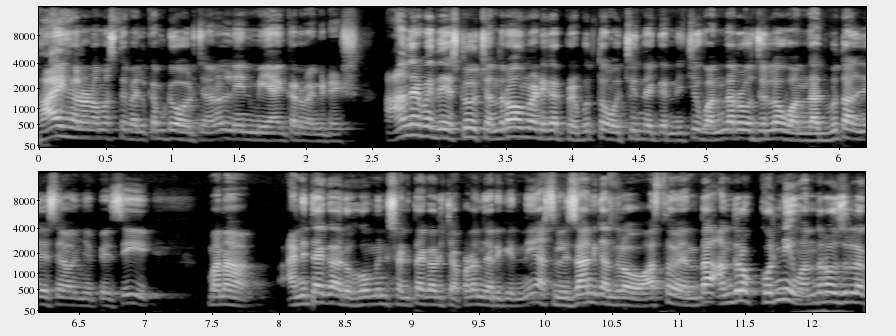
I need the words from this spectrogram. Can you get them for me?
Hi hello namaste welcome to our channel. నేను మీ యాంకర్ వెంకటేష్. ఆంధ్రప్రదేశ్లో చంద్రబాబు నాయుడు గారు ప్రభుత్వం వచ్చిన దగ్గర నుంచి వంద రోజుల్లో వంద అద్భుతాలు చేశామని చెప్పేసి మన అనిత గారు హోమ్ మినిస్టర్ అనిత గారు చెప్పడం జరిగింది. అసలు నిజానికి అందులో వాస్తవం ఎంత? అందులో కొన్ని వంద రోజుల్లో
